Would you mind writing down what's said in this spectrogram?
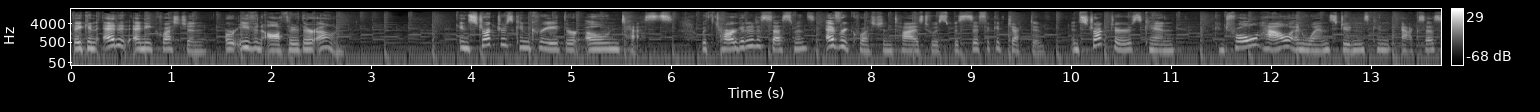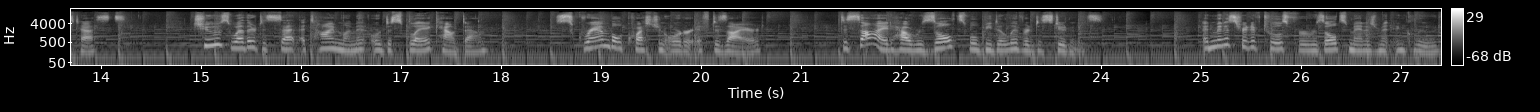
They can edit any question or even author their own. Instructors can create their own tests. With targeted assessments, every question ties to a specific objective. Instructors can control how and when students can access tests, Choose whether to set a time limit or display a countdown. Scramble question order if desired. Decide how results will be delivered to students. Administrative tools for results management include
